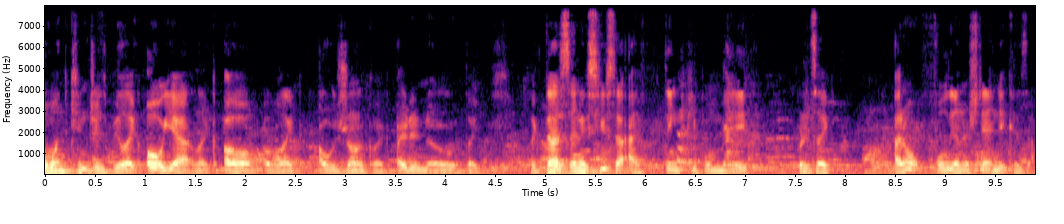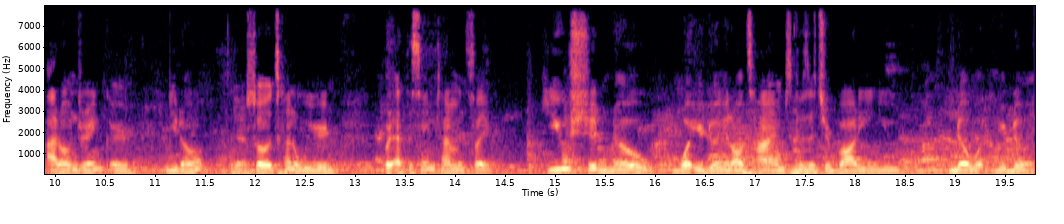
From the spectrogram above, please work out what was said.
one can just be like, oh yeah, like oh, I'm like I was drunk, like I didn't know, like like that's an excuse that I think people make, but it's like I don't fully understand it because I don't drink or you don't, Yeah. so it's kind of weird, but at the same time, it's like you should know what you're doing at all times because mm-hmm. it's your body and you know what you're doing,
